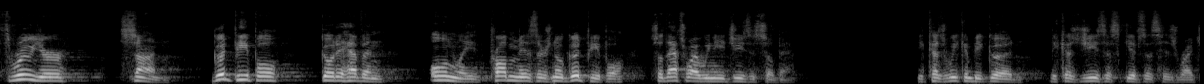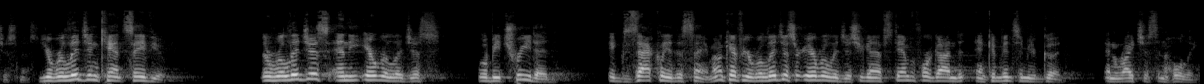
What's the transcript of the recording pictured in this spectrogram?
through your son. Good people go to heaven only. Problem is, there's no good people, so that's why we need Jesus so bad. Because we can be good, because Jesus gives us his righteousness. Your religion can't save you. The religious and the irreligious will be treated exactly the same. I don't care if you're religious or irreligious, you're going to have to stand before God and convince him you're good and righteous and holy.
